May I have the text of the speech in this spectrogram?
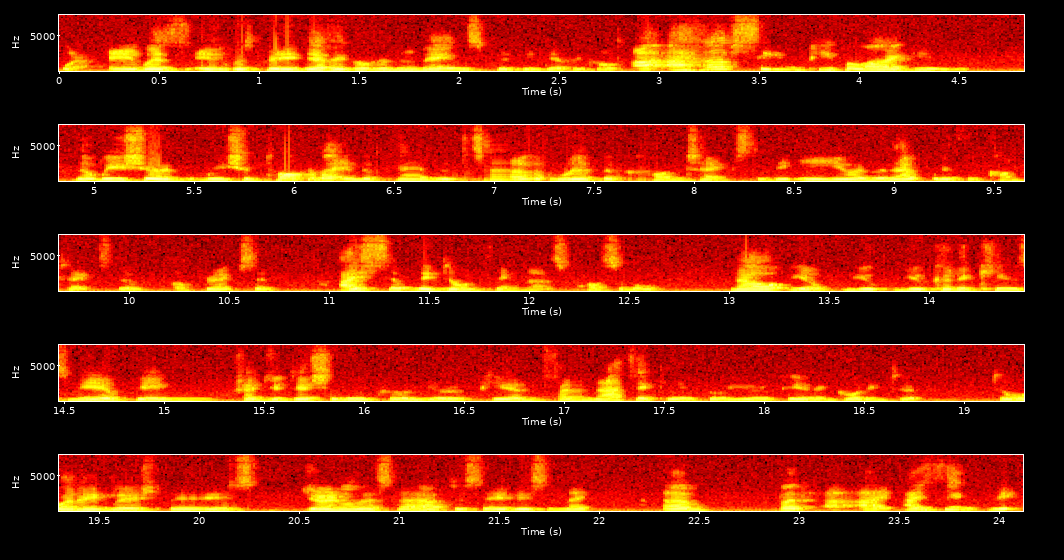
Well, it was it was pretty difficult and remains pretty difficult. I, I have seen people argue that we should we should talk about independence with the context of the EU and without with the context of, of Brexit. I simply don't think that's possible. Now, you know, you, you could accuse me of being prejudicially pro-European, fanatically pro-European, according to, to one English-based journalist, I have to say recently. Um, but I, I think the,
